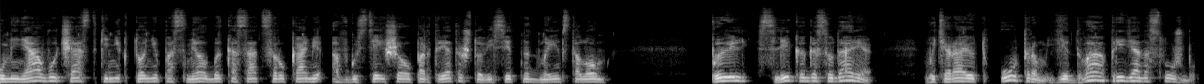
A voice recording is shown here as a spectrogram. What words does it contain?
У меня в участке никто не посмел бы касаться руками августейшего портрета, что висит над моим столом. Пыль с лика государя вытирают утром, едва придя на службу,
